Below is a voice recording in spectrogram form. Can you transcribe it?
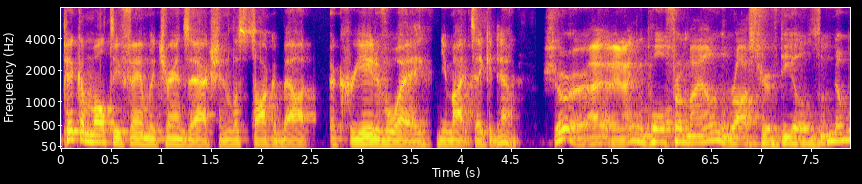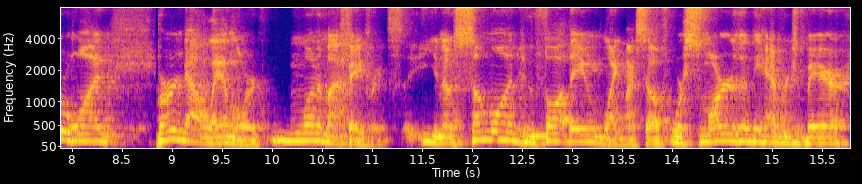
Pick a multifamily transaction. Let's talk about a creative way you might take it down. Sure, I, and I can pull from my own roster of deals. Number one Burned out landlord, one of my favorites. You know, someone who thought they, like myself, were smarter than the average bear,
